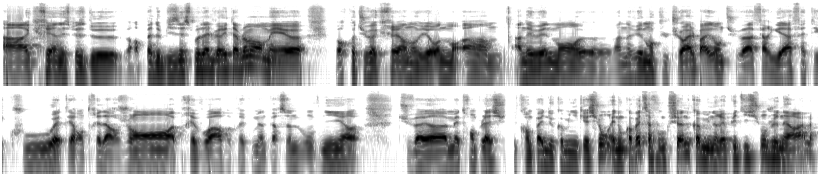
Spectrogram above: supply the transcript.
à créer un espèce de pas de business model véritablement, mais euh, quand tu vas créer un environnement, un, événement, euh, un événement culturel par exemple, tu vas faire gaffe à tes coûts, à tes rentrées d'argent, à prévoir à peu près combien de personnes vont venir, tu vas mettre en place une campagne de communication, et donc en fait ça fonctionne comme une répétition générale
